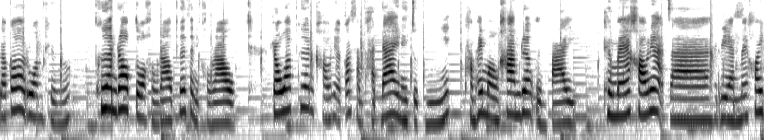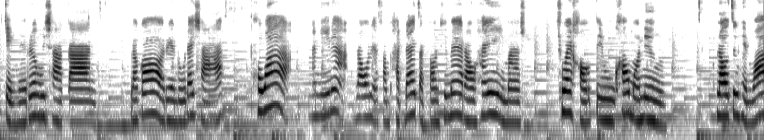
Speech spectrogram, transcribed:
แล้วก็รวมถึงเพื่อนรอบตัวของเราเพื่อนสนิทของเรา ราะว่าเพื่อนเขาเนี่ยก็สัมผัสได้ในจุดนี้ทำให้มองข้ามเรื่องอื่นไป ถึงแม้เขาเนี่ยจะเรียนไม่ค่อยเก่งในเรื่องวิชาการ แล้วก็เรียนรู้ได้ช้า เพราะว่าอันนี้เนี่ยเราเนี่ยสัมผัสได้จากตอนที่แม่เราให้มาช่วยเขาติวเข้ามหนึ่งเราจึงเห็นว่า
